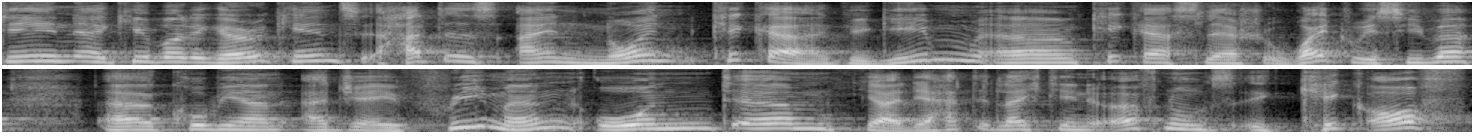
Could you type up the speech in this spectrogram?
den äh, Keyboardic Hurricanes hat es einen neuen Kicker gegeben, äh, Kicker slash Wide Receiver, äh, Kobian Ajay Freeman. Und ähm, ja, der hatte gleich den Eröffnungskickoff.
